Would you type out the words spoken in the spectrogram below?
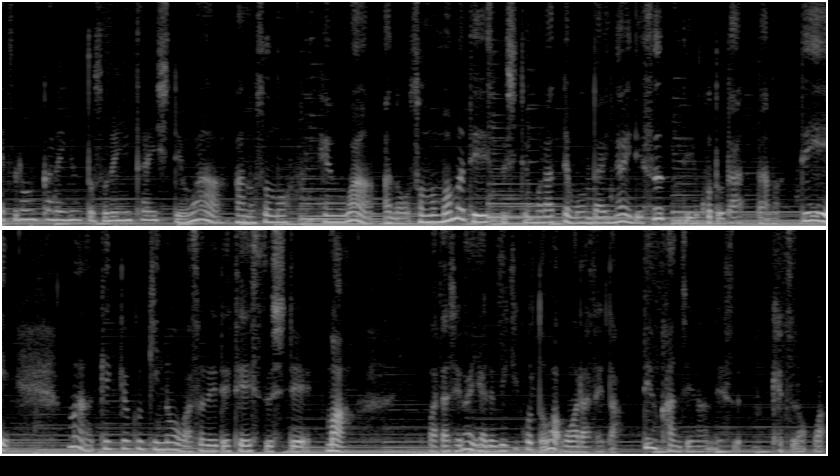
結論から言うとそれに対してはあのその辺はあのそのまま提出してもらって問題ないですっていうことだったのでまあ結局昨日はそれで提出してまあ私がやるべきことは終わらせたっていう感じなんです結論は。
